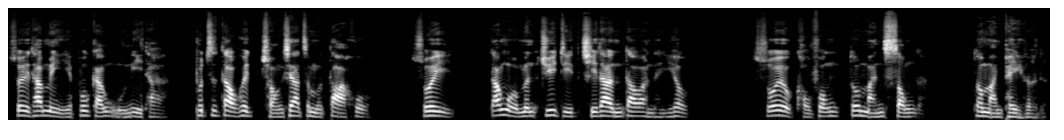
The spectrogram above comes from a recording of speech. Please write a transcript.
所以他们也不敢忤逆他，不知道会闯下这么大祸，所以。当我们拘提其他人到案了以后，所有口风都蛮松的，都蛮配合的。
